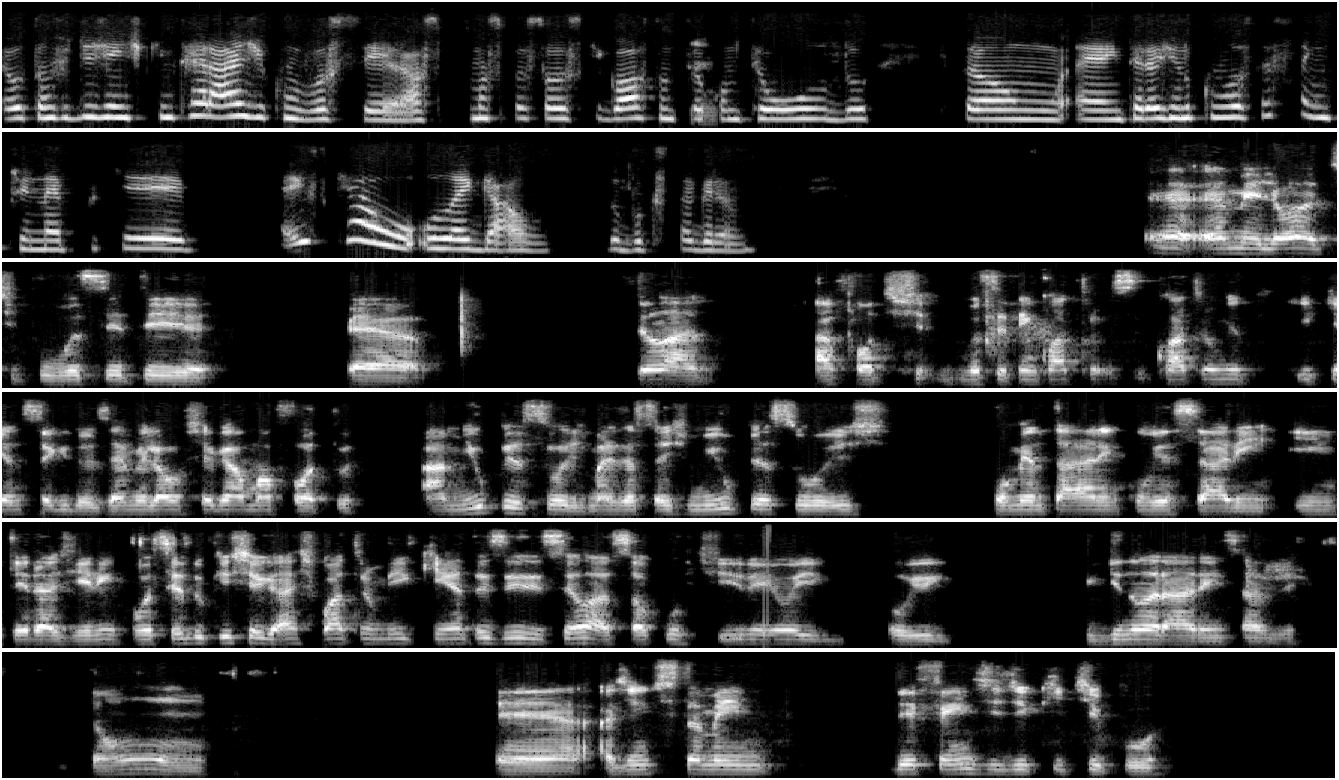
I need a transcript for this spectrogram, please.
é o tanto de gente que interage com você, as, umas pessoas que gostam do seu Sim. conteúdo, que estão é, interagindo com você sempre, né? Porque é isso que é o, o legal do Bookstagram. É, é melhor, tipo, você ter, é, sei lá, a foto, você tem 4.500 seguidores, é melhor chegar uma foto a mil pessoas, mas essas mil pessoas comentarem, conversarem e interagirem com você do que chegar às 4.500 e, sei lá, só curtirem ou, ou ignorarem, sabe? Então, é, a gente também defende de que, tipo,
